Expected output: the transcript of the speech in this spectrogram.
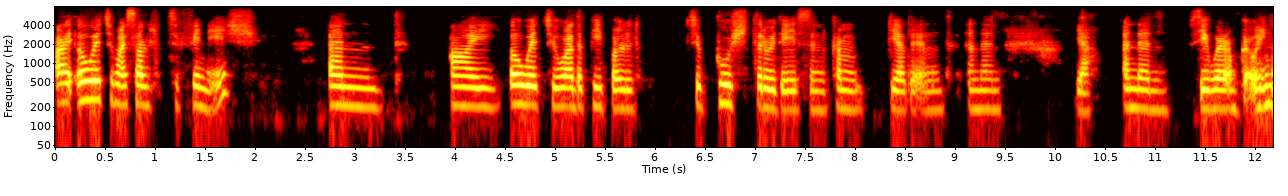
I owe it to myself to finish, and I owe it to other people to push through this and come the other end, and then yeah and then see where i'm going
